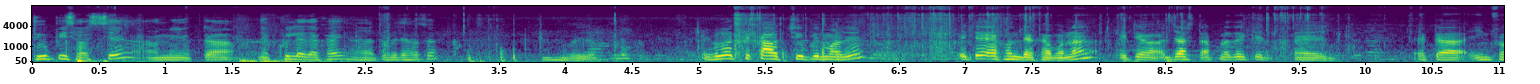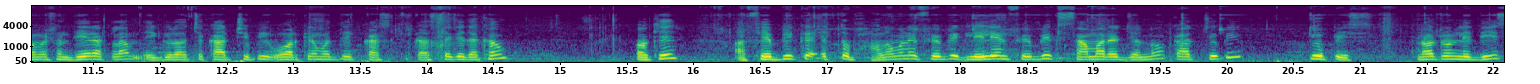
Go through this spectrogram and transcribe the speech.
টু পিস আসছে আমি একটা খুলে দেখাই। হ্যাঁ তুমি দেখো স্যার হুম, বুঝলাম। এগুলো হচ্ছে চুপির মাঝে। এটা এখন দেখাবো না। এটা জাস্ট আপনাদেরকে একটা ইনফরমেশন দিয়ে রাখলাম। এগুলো হচ্ছে কাঠ চুপি ওয়ার্কের মধ্যে কাজ কাছ থেকে দেখাও। ওকে আর ফেব্রিক এত ভালো মানে ফেব্রিক লিলেন ফেব্রিক সামারের জন্য কাঠ চুপি two piece not only this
